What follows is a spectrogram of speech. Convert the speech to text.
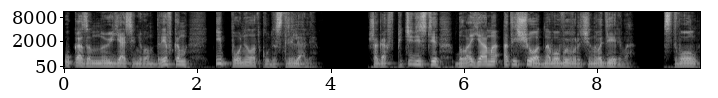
указанную ясеневым древком, и понял, откуда стреляли. Шагах в пятидесяти была яма от еще одного вывороченного дерева. Ствол,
